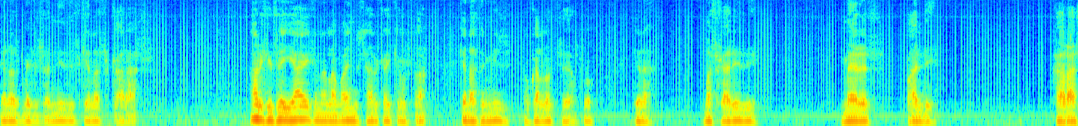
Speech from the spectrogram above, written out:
ένας Μελισανίδης και ένας Καράς. Άρχισε η ΑΕΚ να λαμβάνει σάρκα και οστά και να θυμίζει το καλό της αυτό και να μας χαρίζει μέρες πάλι χαράς.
